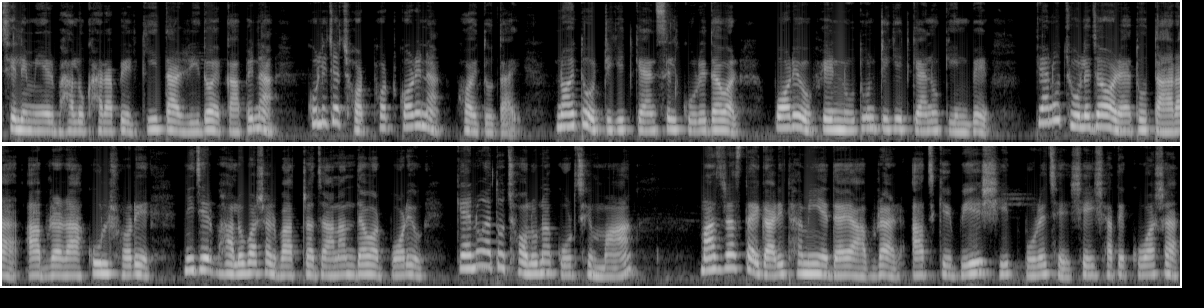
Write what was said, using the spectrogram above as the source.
ছেলে মেয়ের ভালো খারাপের কি তার হৃদয় কাঁপে না? কলিজা ছটফট করে না? হয়তো তাই। নয়তো টিকিট ক্যান্সেল করে দেওয়ার পরেও ফের নতুন টিকিট কেন কিনবে? কেন চলে যাওয়ার এত তাড়া? আবরার আকুল স্বরে নিজের ভালোবাসার বার্তা জানান দেওয়ার পরেও কেন এত ছলনা করছে মা? মাঝ রাস্তায় গাড়ি থামিয়ে দেয় আবরার। আজকে বেশ শীত পড়েছে, সেই সাথে কুয়াশা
